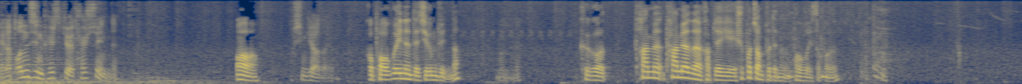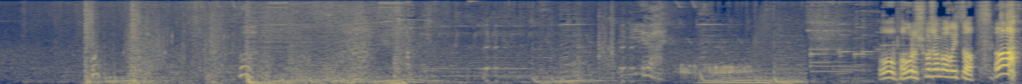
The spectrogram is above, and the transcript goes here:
내가 던진 펠스피어에 탈 수 있네? 어 신기하다, 이거. 그거 버그 있는데 지금도 있나? 맞네. 그거 타면 타면은 갑자기 슈퍼 점프 되는 버그 있었거든. 오, 버그로 슈퍼 점프하고 있어. 아!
